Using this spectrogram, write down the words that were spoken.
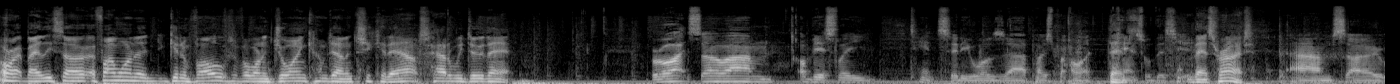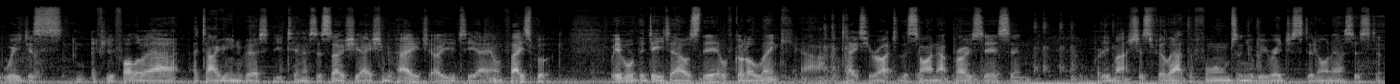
All right, Bailey. So if I want to get involved, if I want to join, come down and check it out. How do we do that? Right, so um, obviously Tent City was uh, postponed, oh, cancelled this year. That's right. Um, so we just, if you follow our Otago University Tennis Association page, OUTA, on Facebook, we have all the details there. We've got a link. Uh, it takes you right to the sign up process and pretty much just fill out the forms and you'll be registered on our system.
